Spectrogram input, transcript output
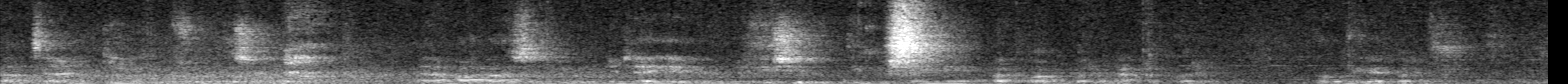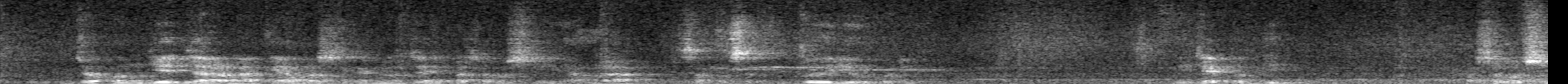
কালচারাল টিম খুব শক্তিশালী তারা বাংলাদেশের বিভিন্ন জায়গায় বিভিন্ন কৃষি ভিত্তিক বিষয় নিয়ে পারফর্ম করে, নাটক করে ভূমিকা করে। যখন যে যারা ডাকে আমরা সেখানেও যাই, পাশাপাশি আমরা ছাত্রছাত্রী তৈরিও করি। এটা একটা দিক। পাশাপাশি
